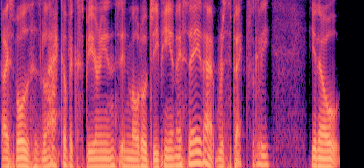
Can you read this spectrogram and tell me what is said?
I suppose, his lack of experience in MotoGP, and I say that respectfully you know,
